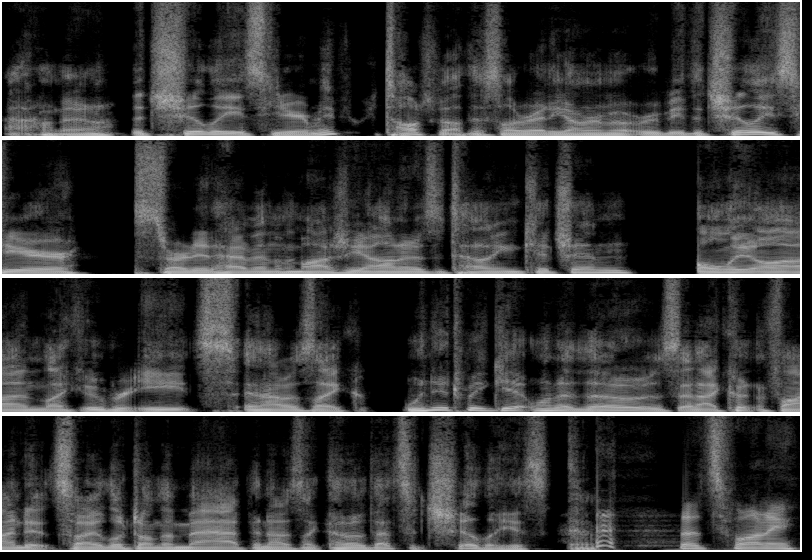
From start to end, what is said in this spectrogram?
I don't know. The Chili's here, maybe we talked about this already on Remote Ruby. The Chili's here started having the Maggiano's Italian kitchen only on like Uber Eats. And I was like, when did we get one of those? And I couldn't find it. So I looked on the map and I was like, oh, that's a Chili's. That's funny.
